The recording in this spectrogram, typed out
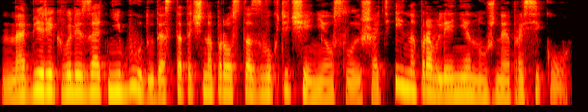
На берег вылезать не буду, достаточно просто звук течения услышать и направление нужное просеку.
